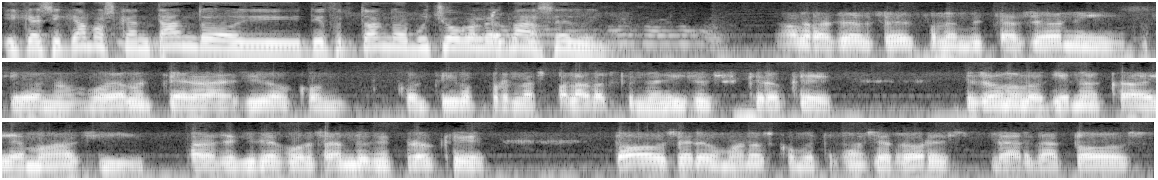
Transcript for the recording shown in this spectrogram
y que sigamos cantando y disfrutando de muchos goles más, Edwin. No, gracias a ustedes por la invitación y, y bueno, obviamente agradecido con, contigo por las palabras que me dices. Creo que eso nos lo llena cada día más y para seguir esforzándose, creo que todos los seres humanos cometemos errores, la verdad todos,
